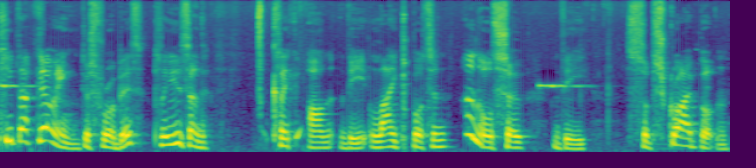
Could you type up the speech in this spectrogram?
keep that going just for a bit, please, and click on the like button and also the subscribe button.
